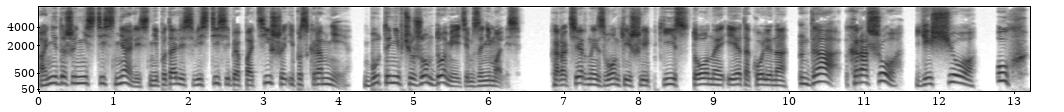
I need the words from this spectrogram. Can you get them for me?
Они даже не стеснялись, не пытались вести себя потише и поскромнее, будто не в чужом доме этим занимались. Характерные звонкие шлепки, стоны и это Колина «Да, хорошо, еще, ух!»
